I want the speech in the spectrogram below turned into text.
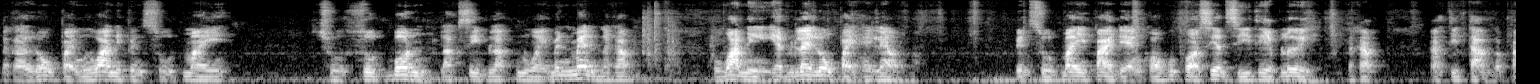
แล้วก็ลงไปเมื่อวานนี่เป็นสูตรใหม่สูตรสูตรบนหลักสิบหลักหน่วยแม่นๆนะครับผมว่านี่แอดวิไลลงไปให้แล้ว เป็นสูตรใหม่ป้ายแดงของคุณพ่อเซียนสีเทพเลยนะครับอะติดตามกันไป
